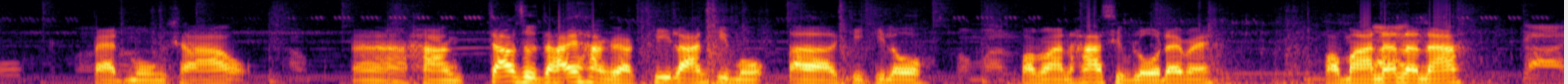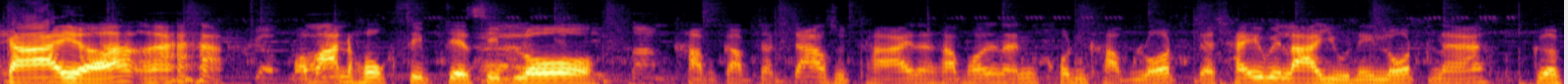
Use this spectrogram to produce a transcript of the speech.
8 โมงเช้าครับอ่าห่างเจ้าสุดท้ายห่างจากที่ร้านกี่โมงเอ่อกี่กิโลประมาณประมาณ 50 โลได้ไหมประมาณนั้นนะนะ กายไกลเหรออ่าเกือบประมาณ 60-70 โลตั้งขับกลับจากเจ้าสุดท้ายนะครับ เพราะฉะนั้นคนขับรถจะใช้เวลาอยู่ในรถนะ เกือบ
